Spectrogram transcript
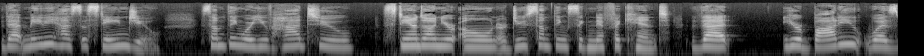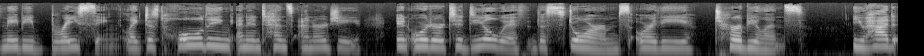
that maybe has sustained you. Something where you've had to stand on your own or do something significant that your body was maybe bracing, like just holding an intense energy in order to deal with the storms or the turbulence. You had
